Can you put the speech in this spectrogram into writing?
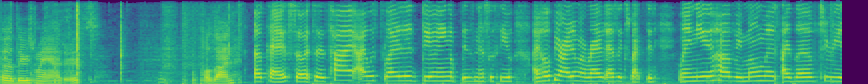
oh, there's my address. Hold on. Okay, so it says, Hi, I was delighted doing a business with you. I hope your item arrived as expected. When you have a moment, I'd love to re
